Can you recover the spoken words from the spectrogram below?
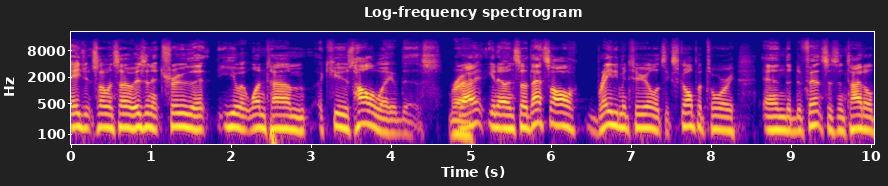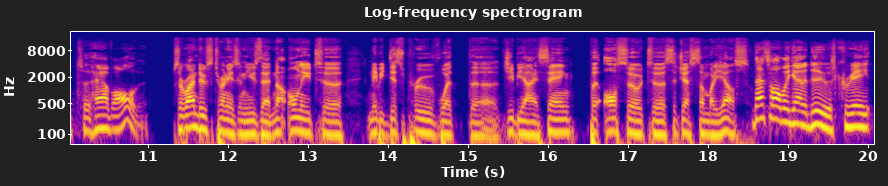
Agent so and so, isn't it true that you at one time accused Holloway of this? Right. You know, and so that's all Brady material. It's exculpatory, and the defense is entitled to have all of it. So Ryan Duke's attorney is going to use that not only to maybe disprove what the GBI is saying, but also to suggest somebody else. That's all they got to do is create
